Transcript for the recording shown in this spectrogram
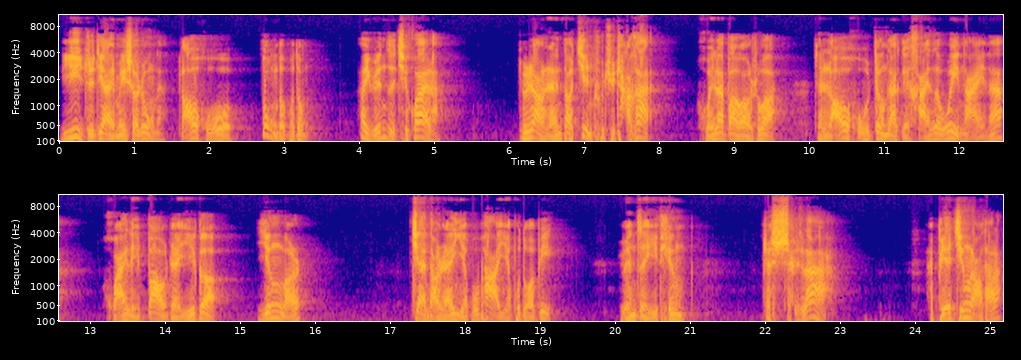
一支箭也没射中呢。老虎动都不动。那云子奇怪了，就让人到近处去查看，回来报告说。这老虎正在给孩子喂奶呢，怀里抱着一个婴儿，见到人也不怕，也不躲避。云子一听，这神了，别惊扰他了，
